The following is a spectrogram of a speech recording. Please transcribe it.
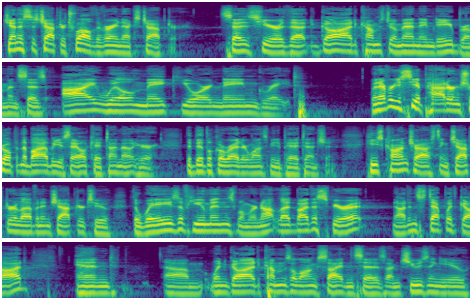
Genesis chapter 12, the very next chapter, says here that God comes to a man named Abram and says, I will make your name great. Whenever you see a pattern show up in the Bible, you say, okay, time out here. The biblical writer wants me to pay attention. He's contrasting chapter 11 and chapter 2, the ways of humans when we're not led by the Spirit, not in step with God, and um, when God comes alongside and says, I'm choosing you,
